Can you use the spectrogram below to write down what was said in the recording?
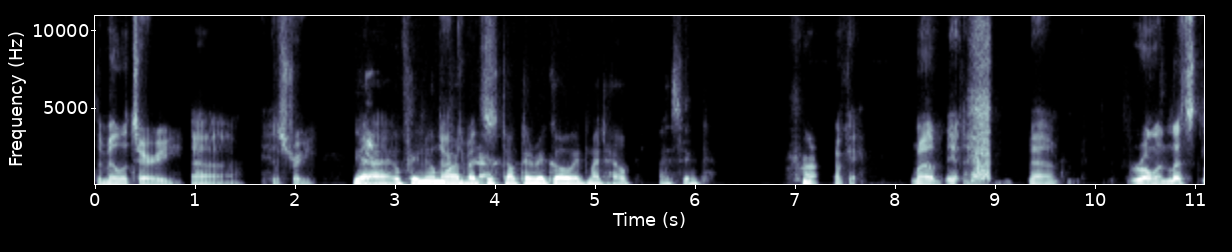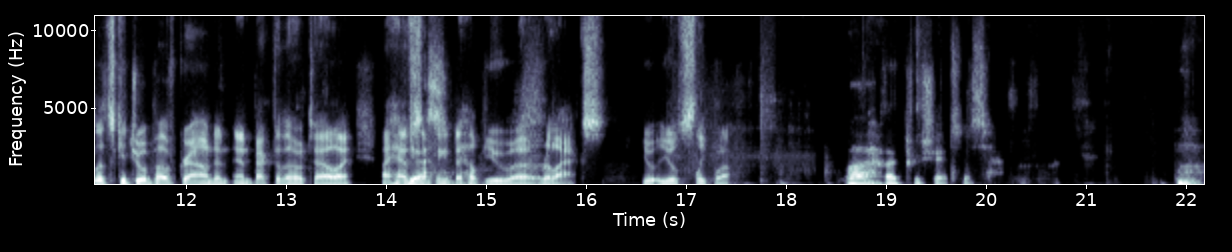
the military uh, history. Yeah, Yeah. if we know more about this Dr. Rigaud, it might help, I think. Okay. Well, uh, Roland, let's let's get you above ground and, and back to the hotel. I I have Yes. something to help you uh, relax. You you'll sleep well. Ah, I appreciate this. All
